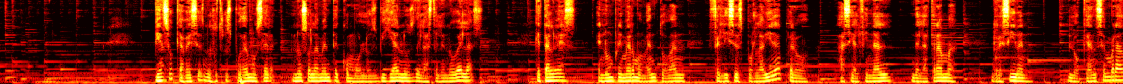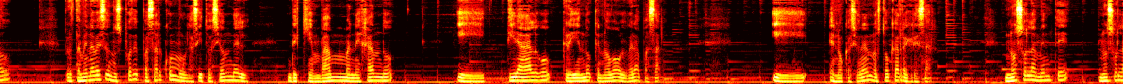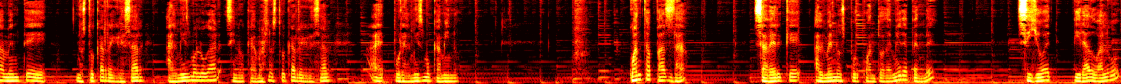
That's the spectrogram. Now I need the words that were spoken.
Pienso que a veces nosotros podemos ser no solamente como los villanos de las telenovelas, que tal vez en un primer momento van felices por la vida, pero hacia el final de la trama reciben lo que han sembrado, pero también a veces nos puede pasar como la situación del, de quien va manejando y tira algo creyendo que no va a volver a pasar. Y en ocasiones nos toca regresar no solamente, no solamente nos toca regresar al mismo lugar, sino que además nos toca regresar eh, por el mismo camino. ¿Cuánta paz da saber que, al menos por cuanto de mí depende, si yo he tirado algo,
